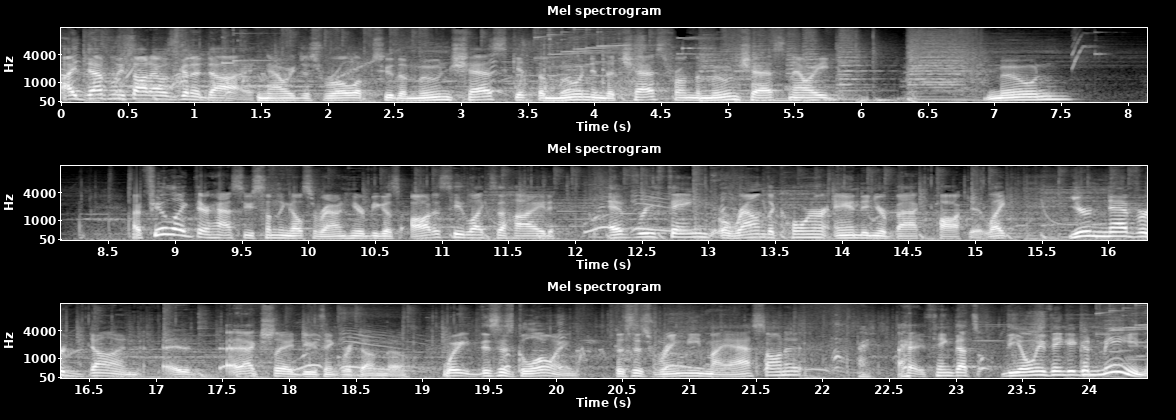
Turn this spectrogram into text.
I definitely thought I was gonna die. Now we just roll up to the moon chest, get the moon in the chest from the moon chest. Now we... Moon... I feel like there has to be something else around here because Odyssey likes to hide everything around the corner and in your back pocket. Like, you're never done. Uh, actually, I do think we're done, though. Wait, this is glowing. Does this ring need my ass on it? I, I think that's the only thing it could mean.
